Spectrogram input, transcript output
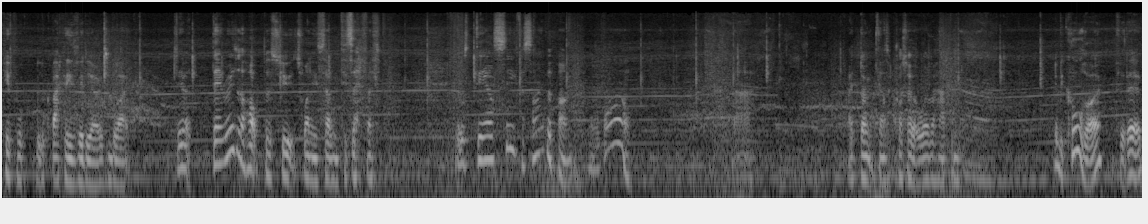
people look back at these videos and be like, there, is a Hot Pursuit 2077. it was DLC for Cyberpunk. Like, oh. Nah. I don't think that's a crossover will ever happen. It'd be cool though, if it did.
